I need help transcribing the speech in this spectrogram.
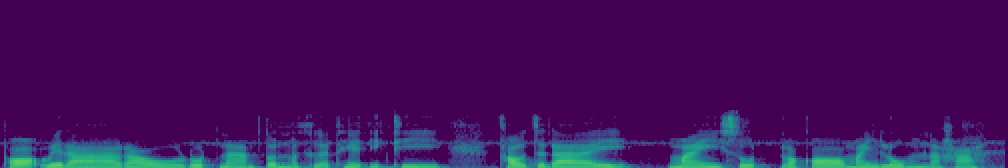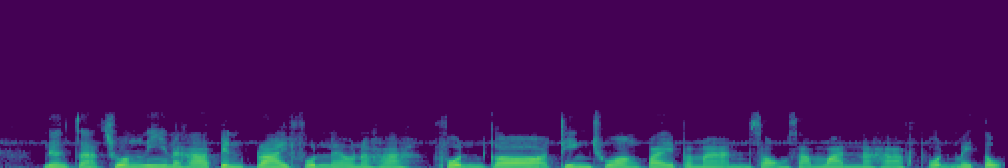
เพราะเวลาเรารดน้ำต้นมะเขือเทศอีกที เขาจะได้ ไม่สุดแล้วก็ไม่ล้มนะคะ เนื่องจากช่วงนี้นะคะเป็นปลายฝนแล้วนะคะ ฝนก็ทิ้งช่วงไปประมาณ 2-3 วันนะคะ ฝนไม่ตก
